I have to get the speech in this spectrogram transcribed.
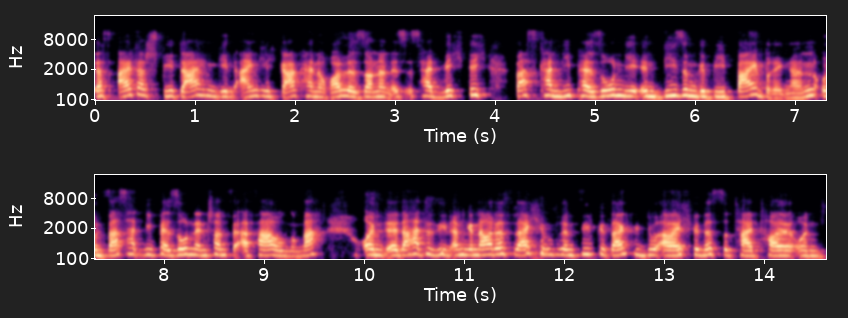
das Alter spielt dahingehend eigentlich gar keine Rolle, sondern es ist halt wichtig, was kann die Person dir in diesem Gebiet beibringen und was hat die Person denn schon für Erfahrungen gemacht. Und äh, da hatte sie dann genau das gleiche im Prinzip gesagt wie du, aber ich finde das total toll und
